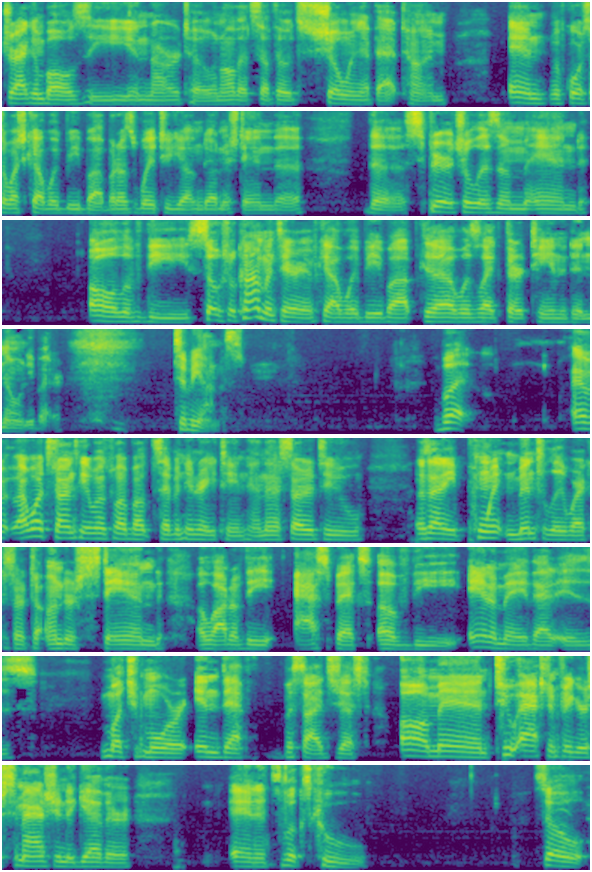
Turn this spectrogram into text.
Dragon Ball Z and Naruto and all that stuff that was showing at that time. And of course, I watched Cowboy Bebop, but I was way too young to understand the the spiritualism and all of the social commentary of Cowboy Bebop because I was like 13 and didn't know any better, to be honest. But I, I watched Gate when I was probably about 17 or 18, and then I started to, I was at a point mentally where I could start to understand a lot of the aspects of the anime that is much more in depth besides just, oh man, two action figures smashing together and it looks cool. So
